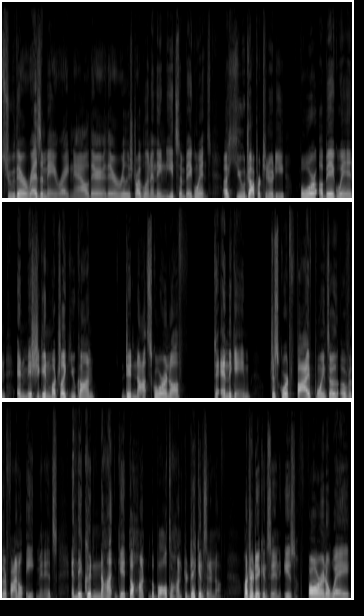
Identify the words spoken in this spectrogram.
to their resume right now. They're they're really struggling, and they need some big wins. A huge opportunity for a big win, and Michigan, much like UConn, did not score enough to end the game. Just scored five points over their final eight minutes, and they could not get the hunt the ball to Hunter Dickinson enough. Hunter Dickinson is far and away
